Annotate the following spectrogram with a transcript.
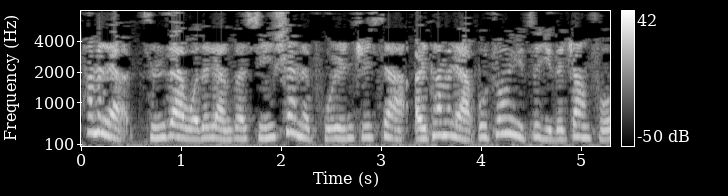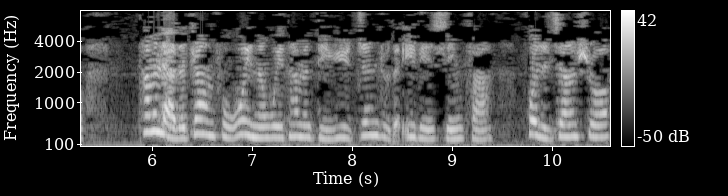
他们俩曾在我的两个行善的仆人之下，而他们俩不忠于自己的丈夫，他们俩的丈夫未能为他们抵御真主的一点刑罚。或者将说，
